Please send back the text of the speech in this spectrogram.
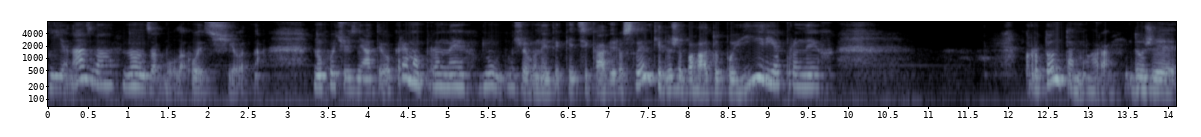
є назва, ну забула. Ось ще одна. Ну, Хочу зняти окремо про них. Ну, Дуже вони такі цікаві рослинки, дуже багато повір'я про них. Кротон Тамара. Дуже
